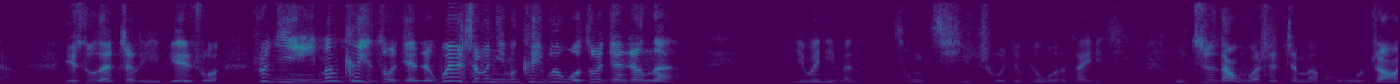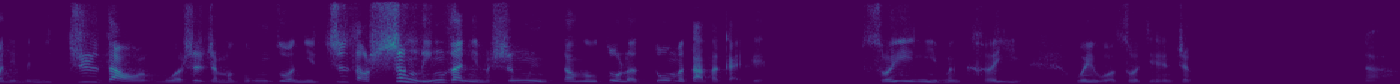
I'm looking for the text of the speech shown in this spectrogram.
啊，耶稣在这里边说说你们可以做见证，为什么你们可以为我做见证呢？因为你们从起初就跟我在一起，你知道我是怎么呼召你们，你知道我是怎么工作，你知道圣灵在你们生命当中做了多么大的改变。所以你们可以为我做见证，啊！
